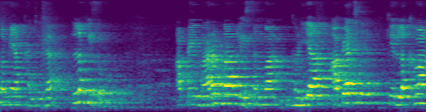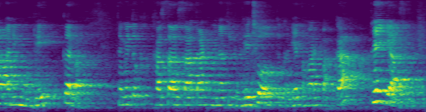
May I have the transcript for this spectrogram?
તમે આ ખાલી જગ્યા લખી શકો. આપણે વારંવાર લેસનમાં ઘડિયા આપ્યા છે કે લખવા અને મોઢે કરવા. તમે તો ખાસા સાત, આઠ મહિનાથી ઘરે છો, તો ઘડિયા તમારા પાક્કા થઈ ગયા હશે.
